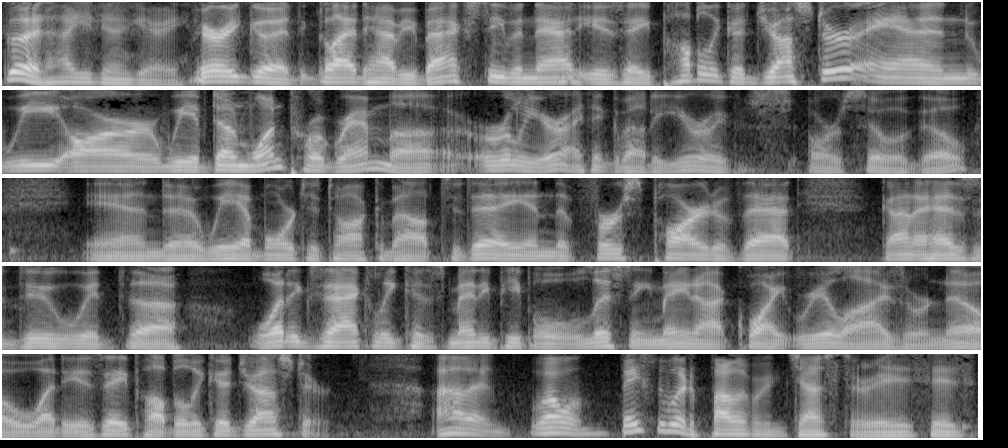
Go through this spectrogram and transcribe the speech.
Good. How are you doing, Gary? Very good. Glad to have you back. Stephen Nat is a public adjuster, and we are we have done one program uh, earlier, I think about a year or so ago, and uh, we have more to talk about today. And the first part of that kind of has to do with uh, what exactly, because many people listening may not quite realize or know what is a public adjuster. Uh, well, basically, what a public adjuster is is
